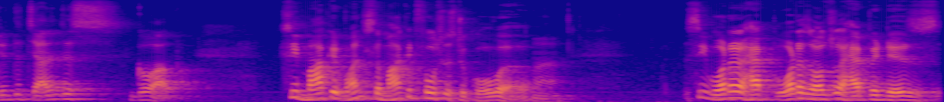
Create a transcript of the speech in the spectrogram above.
did the challenges go up? See, market once the market forces took over. Uh, See, what, are hap- what has also happened is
